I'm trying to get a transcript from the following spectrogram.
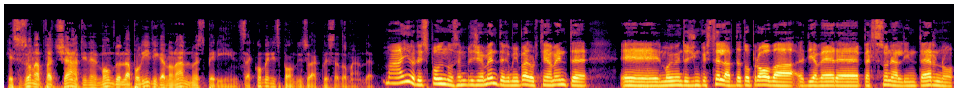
che si sono affacciati nel mondo della politica non hanno esperienza. Come rispondi a questa domanda? Ma io rispondo semplicemente che mi pare ultimamente eh, il Movimento 5 Stelle ha dato prova di avere persone all'interno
